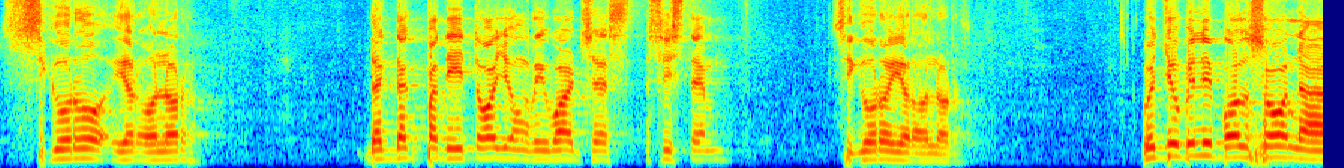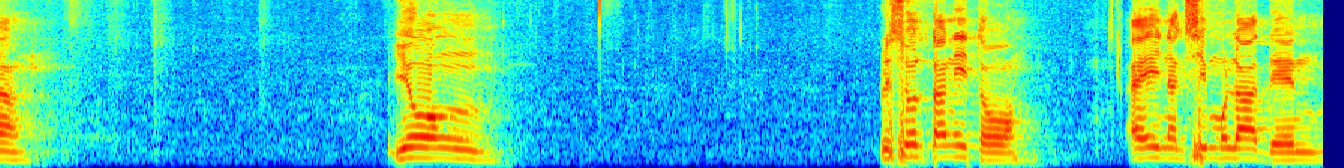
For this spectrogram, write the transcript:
Siguro, Your Honor. Dagdag pa dito yung reward system? Siguro, Your Honor. Would you believe also na yung resulta nito ay nagsimula din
